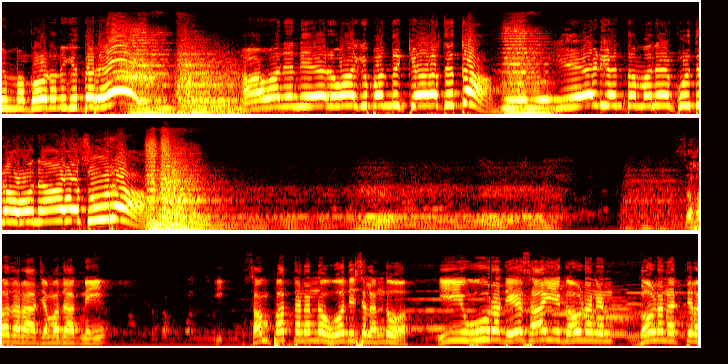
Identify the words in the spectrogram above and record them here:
ನಿಮ್ಮ ಗೌಡನಿಗಿದ್ದರೆ ಅವನೇ ನೇರವಾಗಿ ಬಂದು ಕೇಳುತ್ತಿದ್ದ ಏಡಿ ಅಂತ ಮನೆ ಕುಳಿದ್ರೆ ಅವನ್ಯಾವ ಸೂರ? ಸಹೋದರ ಜಮದಾಗ್ನಿ ಸಂಪತ್ತನನ್ನು ಓದಿಸಲೆಂದು ಈ ಊರ ದೇಸಾಯಿ ಗೌಡನ ಗೌಡನ ಹತ್ತಿರ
